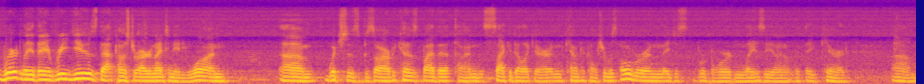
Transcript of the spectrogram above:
weirdly, they reused that poster art in 1981, um, which is bizarre because by that time the psychedelic era and counterculture was over and they just were bored and lazy and I don't think they cared, um,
